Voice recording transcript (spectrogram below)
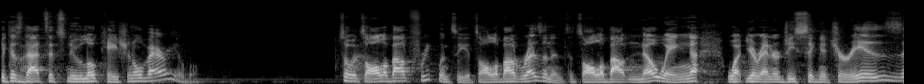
because that's its new locational variable. So it's all about frequency. It's all about resonance. It's all about knowing what your energy signature is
